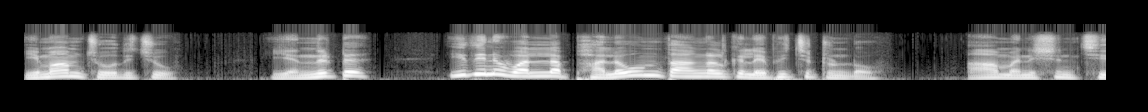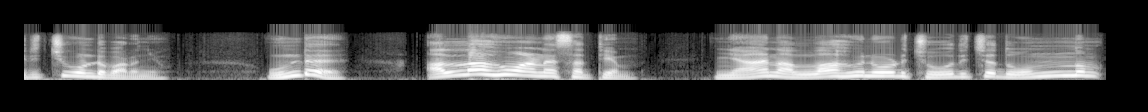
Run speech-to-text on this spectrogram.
ഇമാം ചോദിച്ചു എന്നിട്ട് ഇതിനു വല്ല ഫലവും താങ്കൾക്ക് ലഭിച്ചിട്ടുണ്ടോ? ആ മനുഷ്യൻ ചിരിച്ചുകൊണ്ട് പറഞ്ഞു ഉണ്ട് അള്ളാഹുവാണ് സത്യം. ഞാൻ അള്ളാഹുവിനോട് ചോദിച്ചതൊന്നും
